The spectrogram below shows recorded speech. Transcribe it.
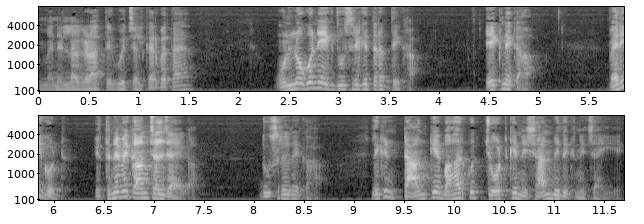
मैंने लगड़ाते हुए चलकर बताया। उन लोगों ने एक दूसरे की तरफ़ देखा। एक ने कहा, वेरी गुड, इतने में काम चल जाएगा। दूसरे ने कहा लेकिन टांग के बाहर कुछ चोट के निशान भी दिखने चाहिए।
